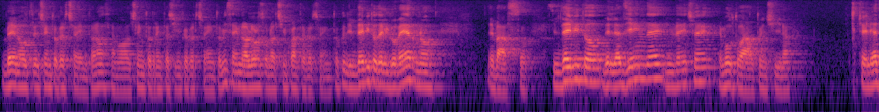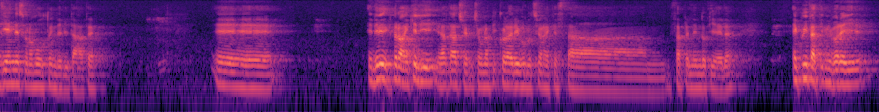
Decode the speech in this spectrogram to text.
ben oltre il 100%, no? siamo al 135%, mi sembra loro sono al 50%, quindi il debito del governo è basso, il debito delle aziende invece è molto alto in Cina, cioè le aziende sono molto indebitate. E, e deve, però anche lì in realtà c'è una piccola rivoluzione che sta sta prendendo piede. E qui infatti mi vorrei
